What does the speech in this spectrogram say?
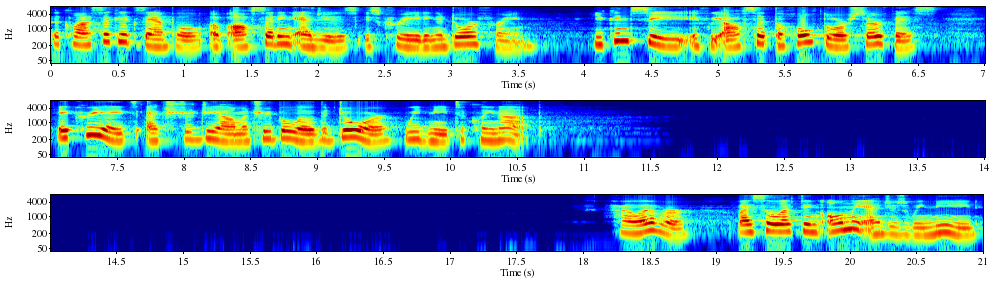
The classic example of offsetting edges is creating a door frame. You can see if we offset the whole door surface, it creates extra geometry below the door we'd need to clean up. However, by selecting only edges we need,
